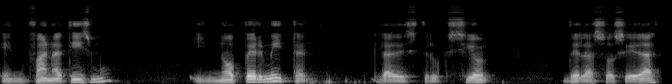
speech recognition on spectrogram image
en fanatismo y no permitan la destrucción de la sociedad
